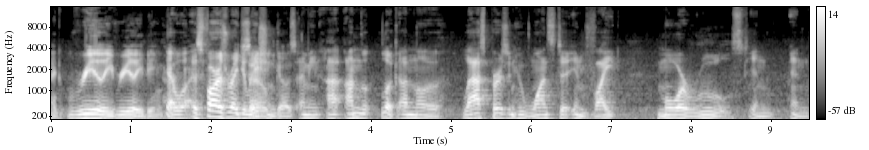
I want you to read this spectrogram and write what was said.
Like really, really being hurt. Yeah. Well, as far as regulation so, goes, I mean, I, I'm the look. I'm the last person who wants to invite more rules and and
